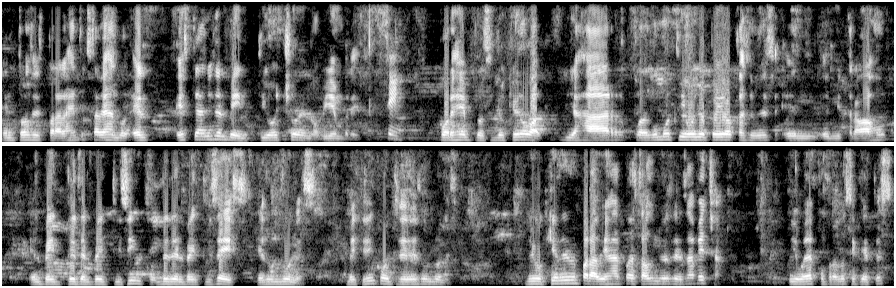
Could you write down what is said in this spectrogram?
Entonces, para la gente que está viajando, el, este año es el 28 de noviembre. Sí. Por ejemplo, si yo quiero viajar, por algún motivo yo pedí vacaciones en, en mi trabajo el 20, desde el 25, desde el 26, que es un lunes. 25 26 es un lunes. Digo, quiero irme para viajar para Estados Unidos en esa fecha. Y voy a comprar los tiquetes,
